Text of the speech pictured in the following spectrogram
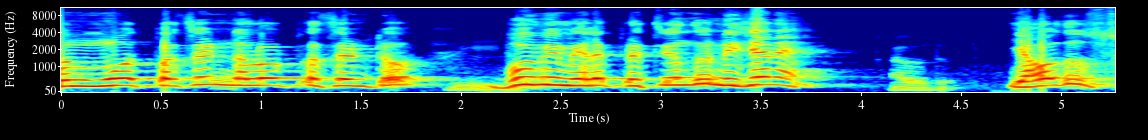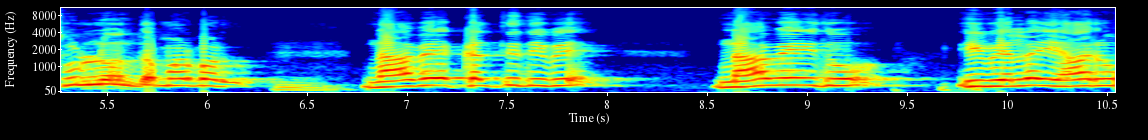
ಒಂದು ಮೂವತ್ತು ಪರ್ಸೆಂಟ್ ನಲ್ವತ್ತು ಪರ್ಸೆಂಟು ಭೂಮಿ ಮೇಲೆ ಪ್ರತಿಯೊಂದು ನಿಜನೇ. ಹೌದು. ಯಾವುದು ಸುಳ್ಳು ಅಂತ ಮಾಡಬಾರ್ದು. ನಾವೇ ಕಲ್ತಿದ್ದೀವಿ ನಾವೇ ಇದು ಇವೆಲ್ಲ ಯಾರು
